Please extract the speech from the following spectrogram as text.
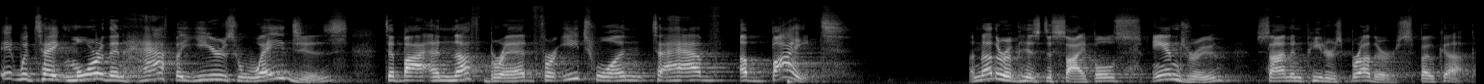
It would take more than half a year's wages to buy enough bread for each one to have a bite. Another of his disciples, Andrew, Simon Peter's brother, spoke up.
